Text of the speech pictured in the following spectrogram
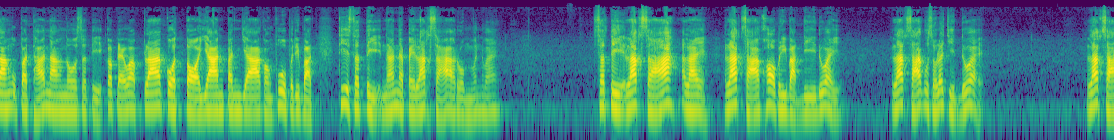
ตังอุปถานางโนสติ ก็แปลว่าปรากฏต่อยานปัญญาของผู้ปฏิบัติ ที่สตินั้นไปรักษาอารมณ์ไว้สติรักษาอะไร รักษาข้อปฏิบัติดีด้วย รักษากุศลจิตด้วย รักษา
